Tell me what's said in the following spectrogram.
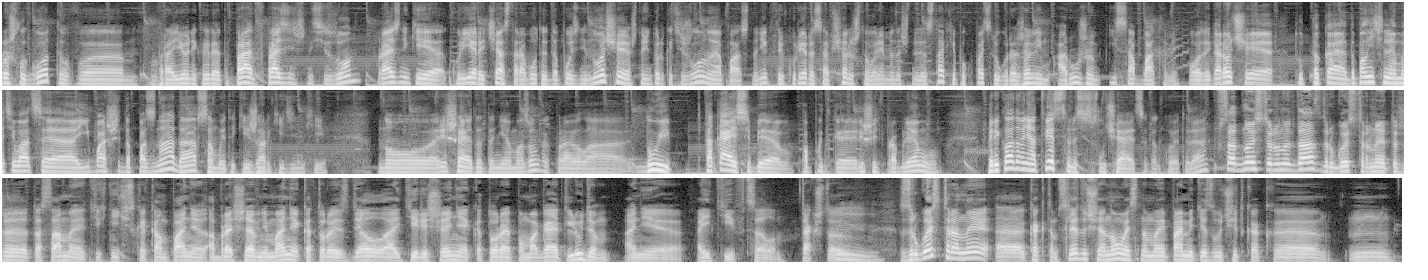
прошлый год в, в районе, когда это в праздничный сезон, в праздники курьеры часто работают до поздней ночи, что не только тяжело, но и опасно. Некоторые курьеры сообщали, что во время ночной доставки покупатели угрожали им оружием и собаками. Вот, и, короче, тут такая дополнительная мотивация ебашить допоздна, да, в самые такие жаркие деньки. Но решает это не Amazon, как правило, а... Ну и такая себе попытка решить проблему. Перекладывание ответственности случается какое-то, да? С одной стороны, да, с другой стороны, это же та самая техническая компания, обращая внимание, которая сделала IT-решение, которое помогает людям, а не IT в целом. Так что, М. с другой стороны, э, как там, следующая новость на моей памяти звучит как, э, м,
